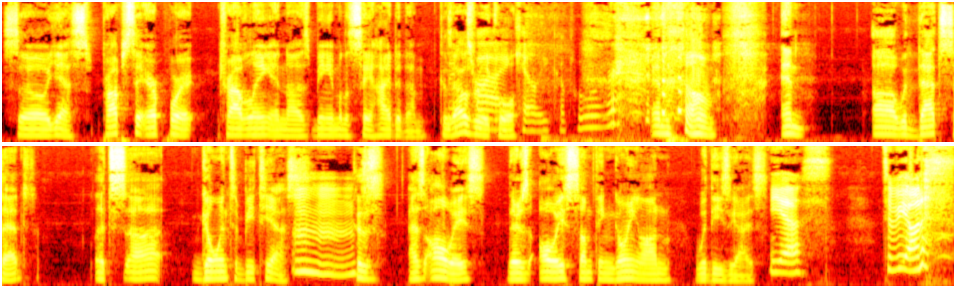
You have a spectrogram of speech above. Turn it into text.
So yes, props to airport traveling and uh, being able to say hi to them because that was really cool Kelly Kapoor. and um and uh with that said let's uh go into bts Mm-hmm. because as always there's always something going on with these guys yes, to be honest,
